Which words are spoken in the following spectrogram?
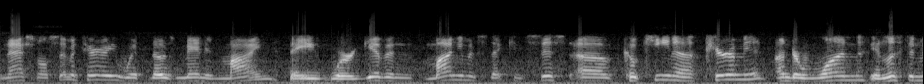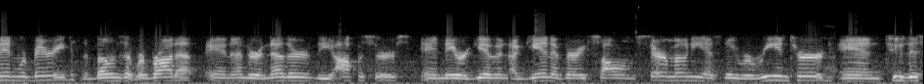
National Cemetery with those men in mind. They were given monuments that consist of coquina pyramid. Under one, the enlisted men were buried, the bones that were brought up, and under another, the officers. And they were given, again, a very solemn ceremony as they were reinterred. And to this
